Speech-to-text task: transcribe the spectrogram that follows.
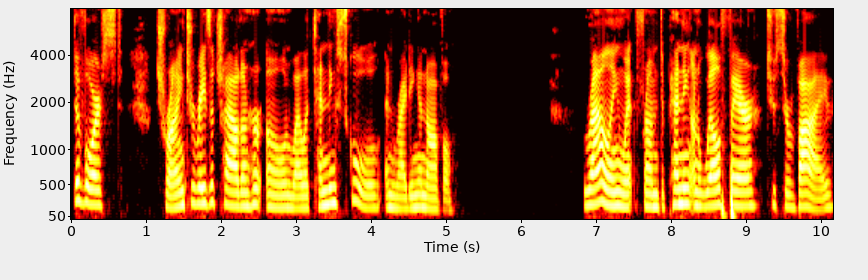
divorced, trying to raise a child on her own while attending school and writing a novel. Rowling went from depending on welfare to survive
